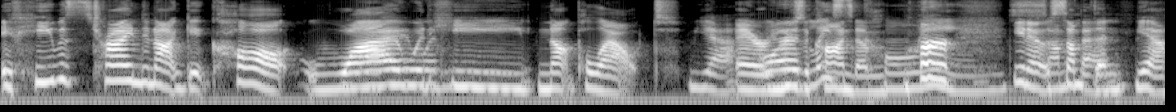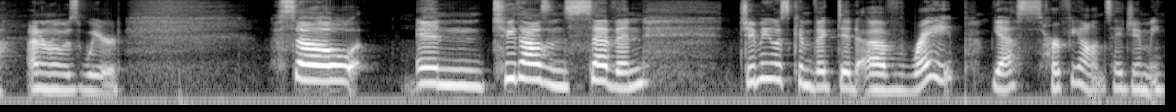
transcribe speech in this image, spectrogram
if he was trying to not get caught why, Why would, would he, he- not pull out? Yeah. or use at a condom, or, you know something. yeah i don't know it was weird. So in 2007 jimmy was convicted of rape. Yes her fiance jimmy.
